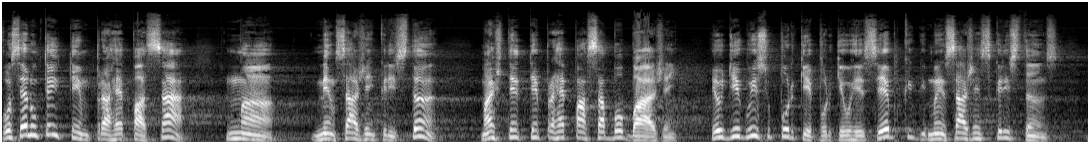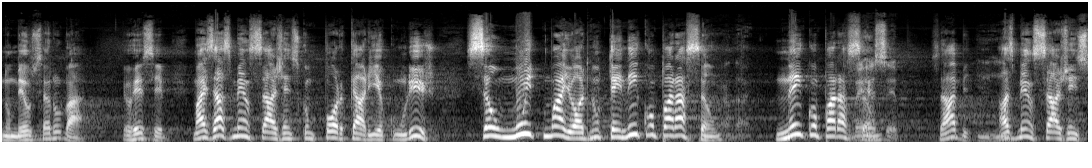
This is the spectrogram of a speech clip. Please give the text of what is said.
Você não tem tempo para repassar uma mensagem cristã, mas tem tempo para repassar bobagem. Eu digo isso por quê? Porque eu recebo mensagens cristãs no meu celular. Eu recebo. Mas as mensagens com porcaria, com lixo, são muito maiores, não tem nem comparação. Verdade. Nem comparação. recebo. Sabe? As mensagens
